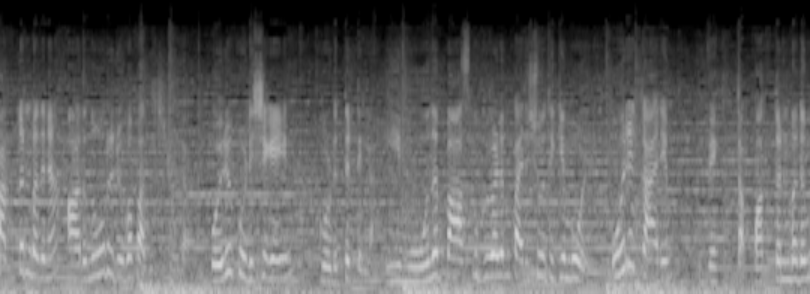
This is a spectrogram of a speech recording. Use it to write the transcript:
പത്തൊൻപതിന് അറുന്നൂറ് രൂപ പതിച്ചിട്ടുണ്ട്. ഒരു കുടിശ്ശികയും കൊടുത്തിട്ടില്ല. ഈ മൂന്ന് പാസ്ബുക്കുകളും പരിശോധിക്കുമ്പോൾ ഒരു കാര്യം വ്യക്തം. പത്തൊൻപതും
